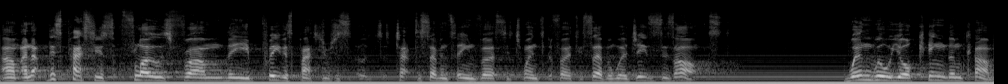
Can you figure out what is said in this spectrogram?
um, and this passage flows from the previous passage, which is uh, chapter 17, verses 20 to 37, where Jesus is asked, When will your kingdom come?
